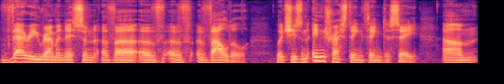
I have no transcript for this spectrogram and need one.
very reminiscent of uh, of, of, of Valdor, which is an interesting thing to see. Um,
